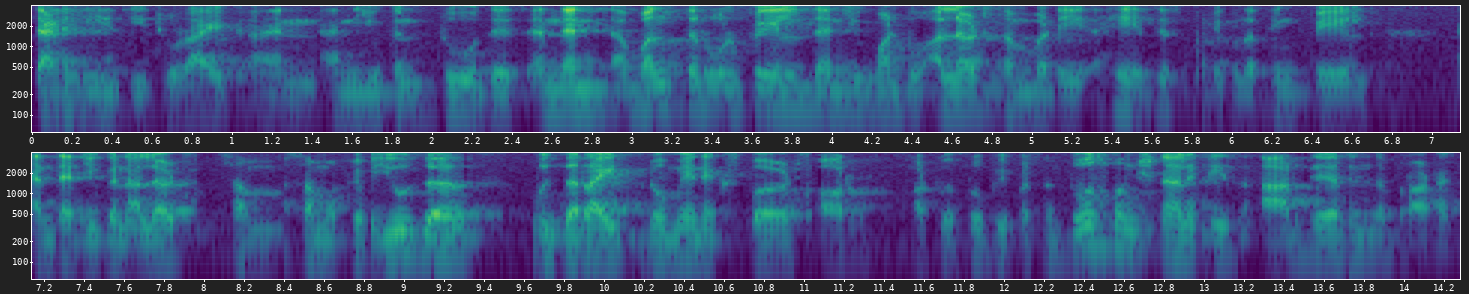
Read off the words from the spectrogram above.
that is easy to write and and you can do this and then once the rule failed then you want to alert somebody hey this particular thing failed and then you can alert some some of your user who's the right domain experts or or to appropriate person. Those functionalities are there in the product.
